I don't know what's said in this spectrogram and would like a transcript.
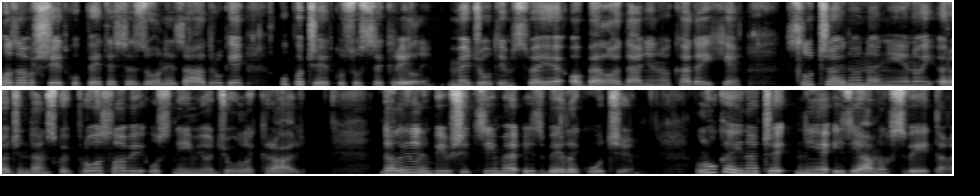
po završetku pete sezone zadruge u početku su se krili. Međutim, sve je obelodanjeno kada ih je slučajno na njenoj rođendanskoj proslavi usnimio Đule Kralj. Dalilin bivši cimer iz Bele kuće. Luka inače nije iz javnog sveta.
